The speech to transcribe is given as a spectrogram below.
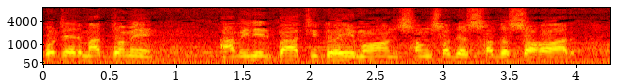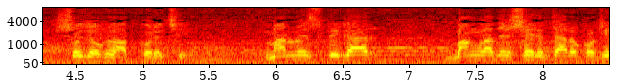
ভোটের মাধ্যমে আমি নির্বাচিত হয়ে মহান সংসদের সদস্য হওয়ার সুযোগ লাভ করেছি। মাননীয় স্পিকার বাংলাদেশের তেরো কোটি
